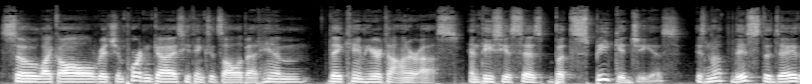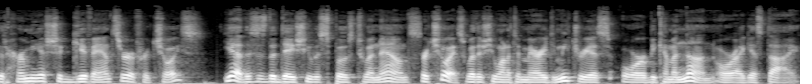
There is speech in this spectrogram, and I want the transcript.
So, like all rich, important guys, he thinks it's all about him. They came here to honor us. And Theseus says, But speak, Egeus. Is not this the day that Hermia should give answer of her choice? Yeah, this is the day she was supposed to announce her choice, whether she wanted to marry Demetrius or become a nun, or I guess die.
